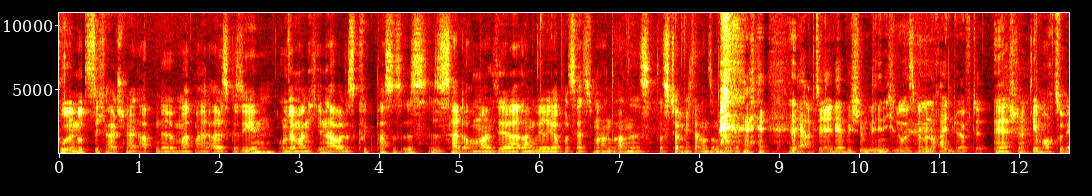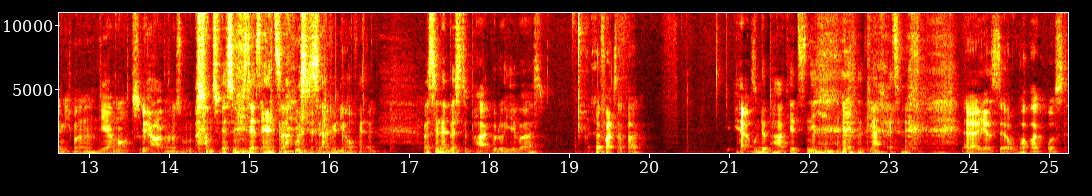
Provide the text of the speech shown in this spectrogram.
cool. Nutzt sich halt schnell ab. Ne? Irgendwann hat man halt alles gesehen. Und wenn man nicht Inhaber des Quickpasses ist, ist es halt auch immer ein sehr langwieriger Prozess, wenn man dran ist. Das stört mich daran so ein bisschen. ja, aktuell wäre bestimmt wenig los, wenn man noch rein dürfte. Ja, stimmt. Die haben auch zu, denke ich mal. Ne? Die haben auch zu. Ja, also, sonst wäre es irgendwie sehr seltsam, muss ich sagen, wenn die auf hätten. Was ist denn der beste Park, wo du hier warst? Der Freizeitpark? Ja, Hundepark jetzt nicht. Klar. äh, ja, das ist der Europapark Rust.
